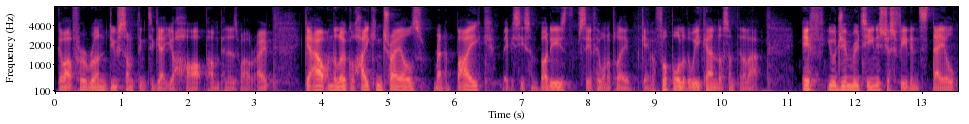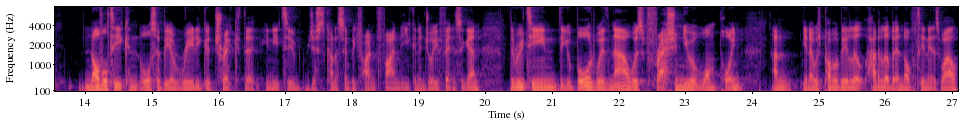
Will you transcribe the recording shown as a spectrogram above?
go out for a run, do something to get your heart pumping as well, right? get out on the local hiking trails, rent a bike, maybe see some buddies, see if they want to play a game of football at the weekend or something like that. If your gym routine is just feeling stale, novelty can also be a really good trick that you need to just kind of simply try and find that you can enjoy your fitness again. The routine that you're bored with now was fresh and new at one point and you know was probably a little had a little bit of novelty in it as well.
